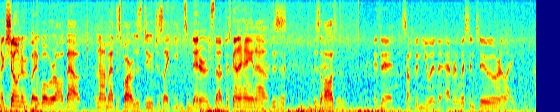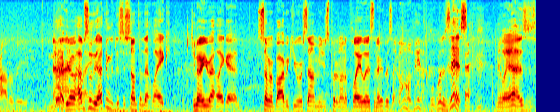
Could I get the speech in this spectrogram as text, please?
like showing everybody what we're all about. And now I'm at this part where this dude just like eating some dinner and stuff, just kind of hanging out. This is this is awesome. Is it something you would ever listen to, or like probably not? yeah, you know, like- absolutely. I think that this is something that like, you know, you're at like a summer barbecue or something, you just put it on a playlist and everybody's like, oh man, what is this? and you're like, yeah, this is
